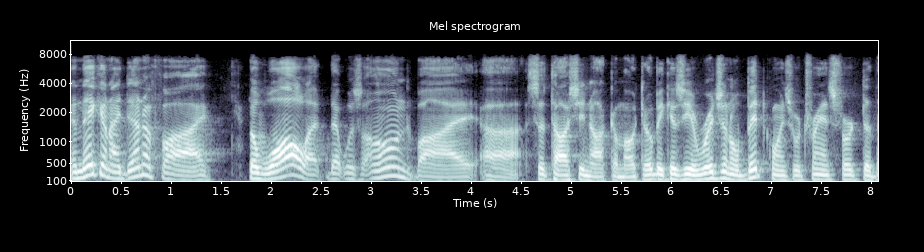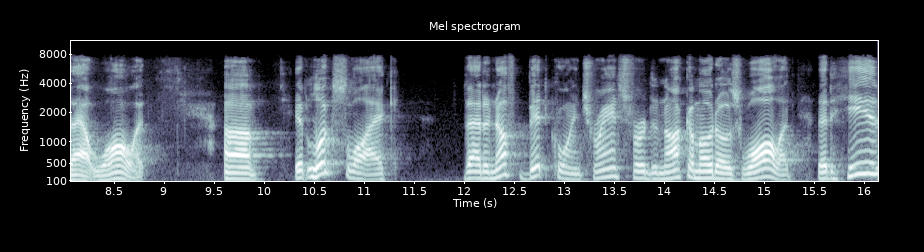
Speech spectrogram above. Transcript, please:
and they can identify the wallet that was owned by uh, Satoshi Nakamoto because the original bitcoins were transferred to that wallet. Uh, it looks like that enough Bitcoin transferred to Nakamoto's wallet that he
